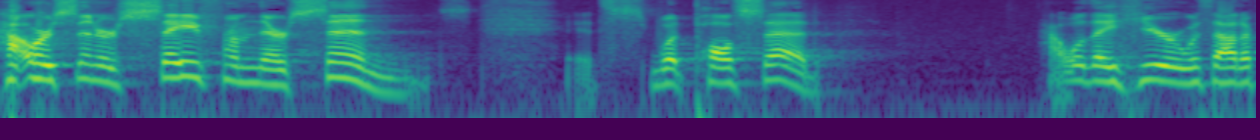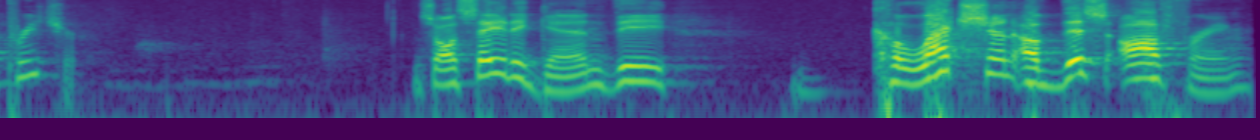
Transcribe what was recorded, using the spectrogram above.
How are sinners saved from their sins? It's what Paul said. How will they hear without a preacher? So I'll say it again. The collection of this offering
